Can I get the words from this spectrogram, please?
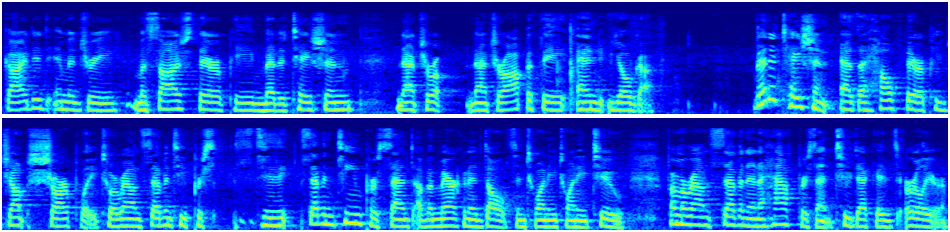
guided imagery, massage therapy, meditation, naturo- naturopathy, and yoga. Meditation as a health therapy jumped sharply to around 17% of American adults in 2022, from around 7.5% two decades earlier.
